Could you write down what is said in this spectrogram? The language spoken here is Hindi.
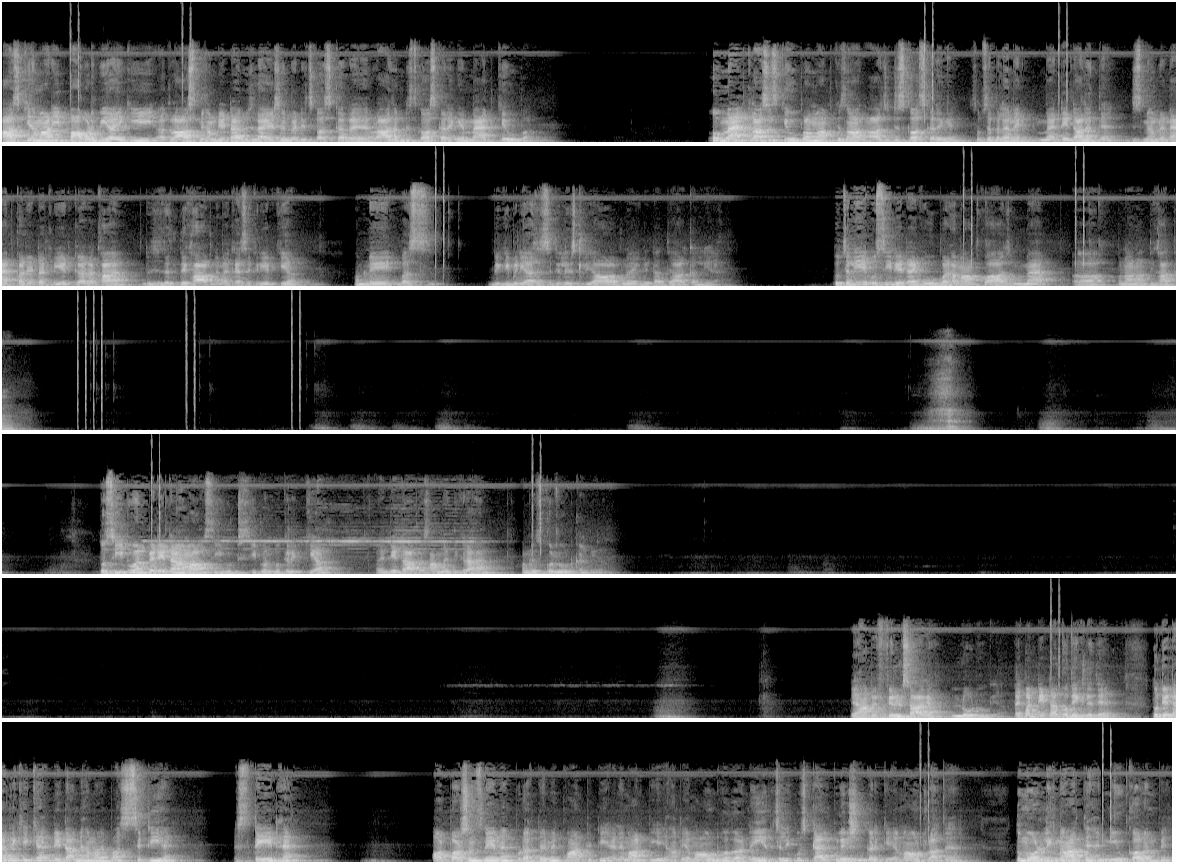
आज की हमारी पावर बीआई की क्लास में हम डेटा विजुलाइजेशन पे डिस्कस कर रहे हैं और आज हम डिस्कस करेंगे मैप के ऊपर। तो मैप क्लासेस के ऊपर हम आपके साथ आज डिस्कस करेंगे। सबसे पहले हम एक मैप डेटा लेते हैं, जिसमें हमने मैप का डेटा क्रिएट कर रखा है। देखा आपने मैं कैसे क्रिएट किया। हमने बस विकीपीडिया से सिटी लिस्ट लिया और अपना एक डेटा तैयार कर लिया है। तो चलिए उसी डेटा के ऊपर हम आपको आज मैप बनाना दिखाते हैं। तो सीट वन पे डेटा हमारा सी सीट वन को क्लिक किया। और डेटा आपके सामने दिख रहा है। हमने इसको लोड कर दिया। यहाँ पे फील्ड्स आ गए लोड हो गया। एक बार डेटा को देख लेते हैं। तो डेटा देखिए क्या है? डेटा में हमारे पास सिटी है स्टेट है, और पर्सन नेम है प्रोडक्ट नेम है क्वांटिटी एंड एमआरपी है। यहाँ पे अमाउंट वगैरह नहीं है तो चलिए कुछ कैलकुलेशन करके अमाउंट लाते हैं। तो मॉडलिंग में आते हैं न्यू कॉलम पे,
